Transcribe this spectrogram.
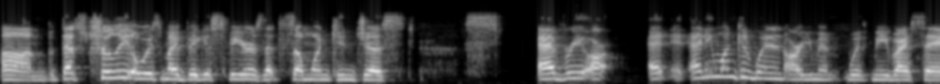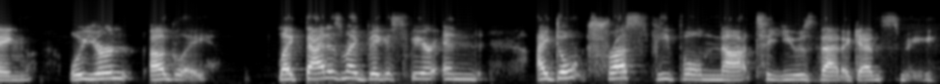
um but that's truly always my biggest fear is that someone can just every anyone can win an argument with me by saying well you're ugly like that is my biggest fear and i don't trust people not to use that against me.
